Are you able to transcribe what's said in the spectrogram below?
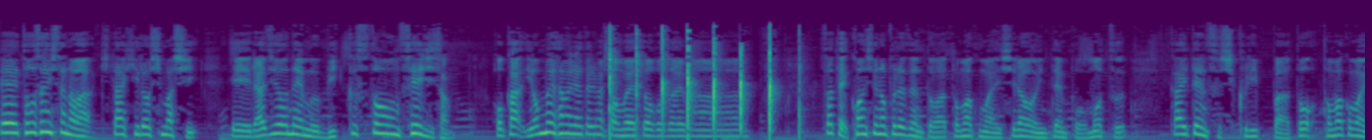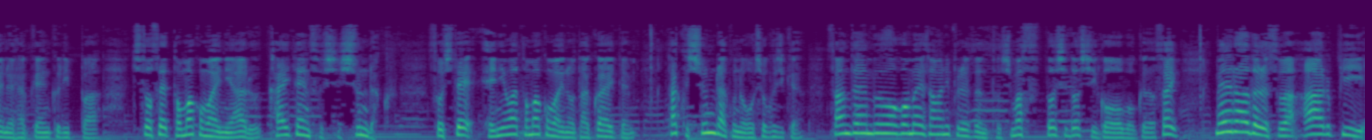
えー、当選したのは北広島市、えー、ラジオネームビッグストーン誠治さん。他4名様に当たりました。おめでとうございます。さて、今週のプレゼントは、苫小牧白尾院店舗を持つ、回転寿司クリッパーと苫小牧の100円クリッパー、千歳苫小牧にある回転寿司春楽、そして恵庭苫小牧の宅配店、宅春楽のお食事券、3000円分を5名様にプレゼントします。どしどしご応募ください。メールアドレスは rpro.hbc.co.jp。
